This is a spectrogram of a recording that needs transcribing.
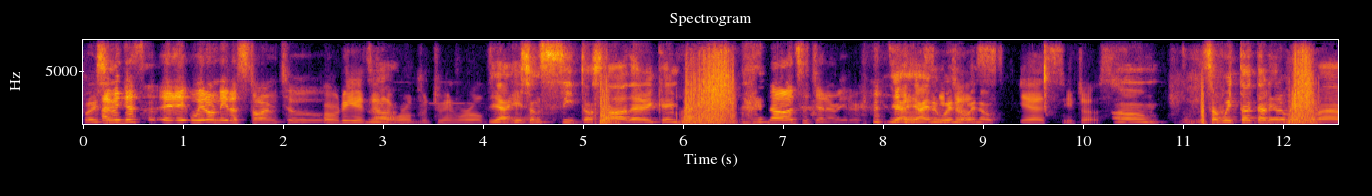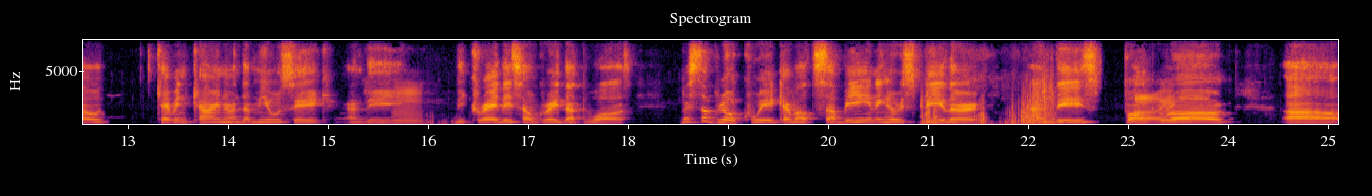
Where is I it? mean, this it, we don't need a storm to. Oti is in the world between worlds. yeah, he's on Seatos. Oh, there he came back. No, it's a generator. yeah, yeah, I know, we know, I know. Yes, Seatos. Um, so we talked a little bit about Kevin Kiner and the music and the Mm. the credits, how great that was. Let's talk real quick about Sabine and her speeder and this punk Oh, yeah. rock, uh,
